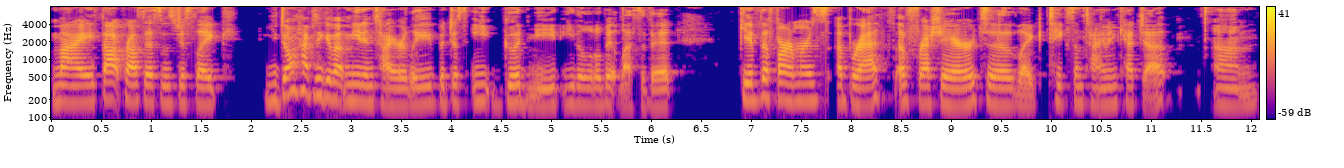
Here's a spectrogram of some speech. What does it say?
my thought process was just like you don't have to give up meat entirely, but just eat good meat, eat a little bit less of it. Give the farmers a breath of fresh air to like take some time and catch up. Um,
